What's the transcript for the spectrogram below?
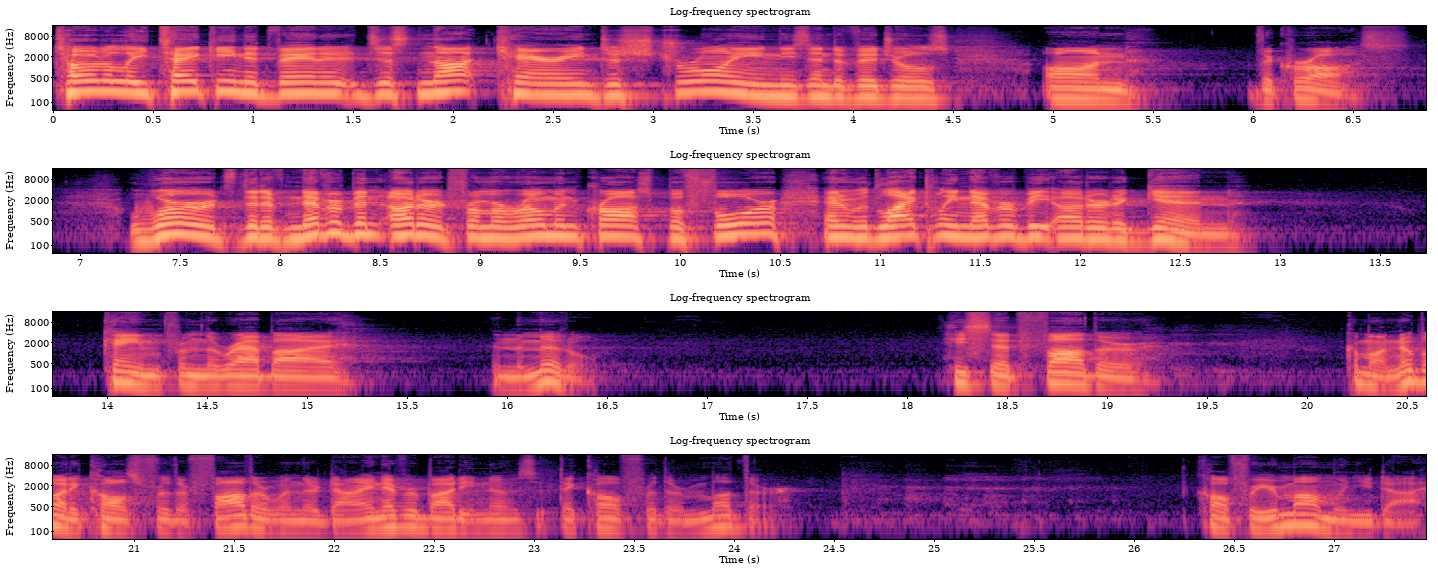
totally taking advantage, just not caring, destroying these individuals on the cross. Words that have never been uttered from a Roman cross before and would likely never be uttered again came from the rabbi in the middle. He said, Father, come on, nobody calls for their father when they're dying. Everybody knows it. They call for their mother. Call for your mom when you die.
